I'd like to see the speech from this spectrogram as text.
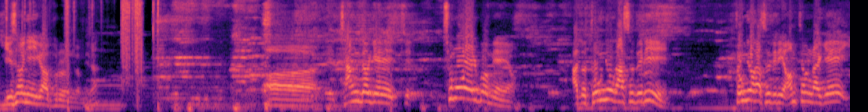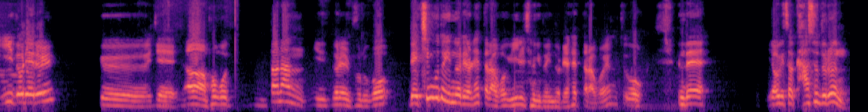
이선희가 부르는 겁니다. 어, 장덕의 추모 앨범이에요. 아또 동료 가수들이 동료 가수들이 엄청나게 이 노래를 그 이제 어, 보고 떠난 이 노래를 부르고 내 친구도 이 노래를 했더라고 위일정이도 이 노래를 했더라고요. 쭉 근데 여기서 가수들은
